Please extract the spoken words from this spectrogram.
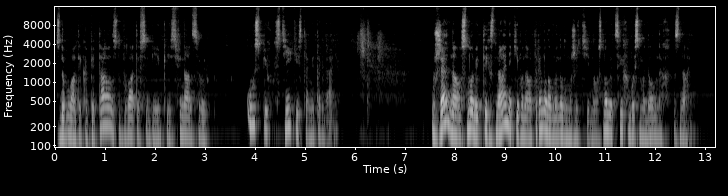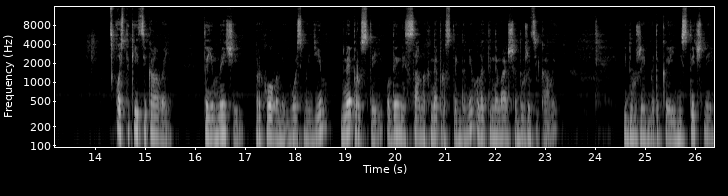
здобувати капітал, здобувати в собі якийсь фінансовий успіх, стійкість там, і так далі. Уже на основі тих знань, які вона отримала в минулому житті, на основі цих восьмидомних знань. Ось такий цікавий, таємничий, прихований восьмий дім, непростий, один із самих непростих домів, але тим не менше дуже цікавий і дуже якби такий містичний.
